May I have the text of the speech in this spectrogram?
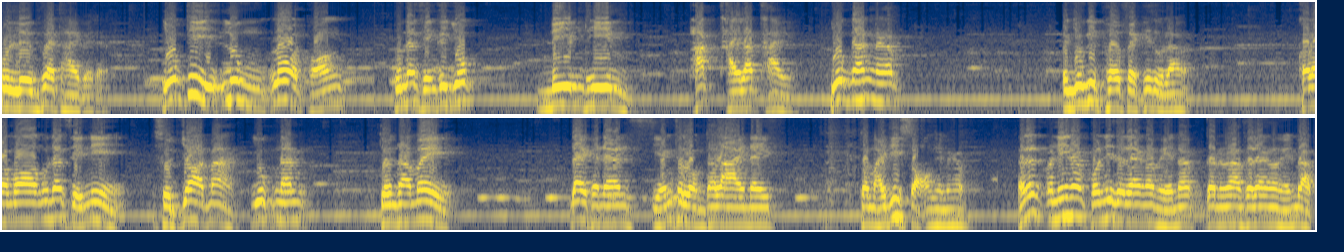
คุณลืมเพื่อไทยไปเถอะยุคที่ลุ่งโลดของ คุณทักษิณคือยุคดีมทีมพักไทยรักไทย ยุคนั้นนะครับ เป็นยุคที่เพอร์เฟกที่สุดแล้วคอรมอคุณทักษิณนี่สุดยอดมาก ยุคนั้น จนทำให้ได้คะแนนเสียงถล่มทลายในสมัยที่สองเห็นไหมครับเพราะนั้นวันนี้นะคนที่แสดงความเห็นนะกรุณาแสดงความเห็นแบบ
